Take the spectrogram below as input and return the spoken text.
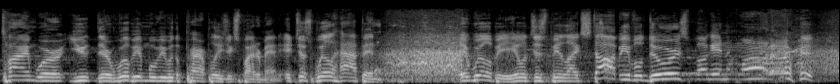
time where you there will be a movie with a paraplegic Spider-Man. It just will happen. it will be. He'll just be like, "Stop, evildoers! Fucking."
